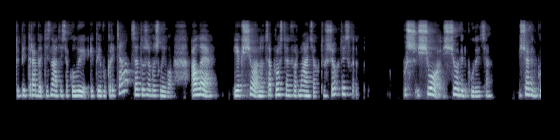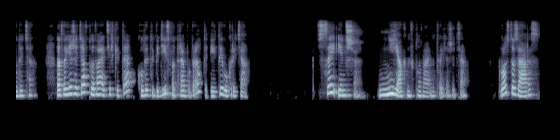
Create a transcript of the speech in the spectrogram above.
тобі треба дізнатися, коли йти в укриття, це дуже важливо. Але якщо ну, це просто інформація, то що хтось що, що відбудеться? Що відбудеться? На твоє життя впливає тільки те, коли тобі дійсно треба брати і йти в укриття. Все інше ніяк не впливає на твоє життя. Просто зараз,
